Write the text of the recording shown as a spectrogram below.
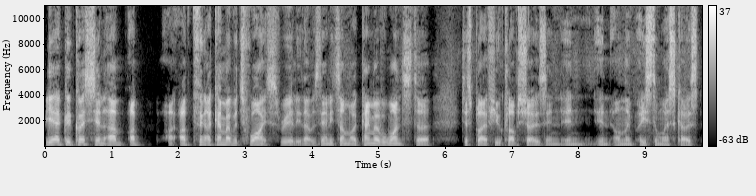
Yeah, good question. Um, I, I think I came over twice. Really, that was the only time I came over once to just play a few club shows in in in on the east and west coast,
